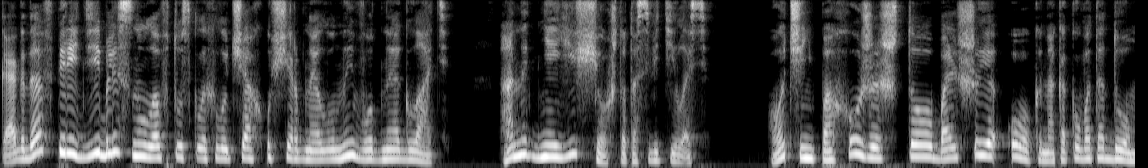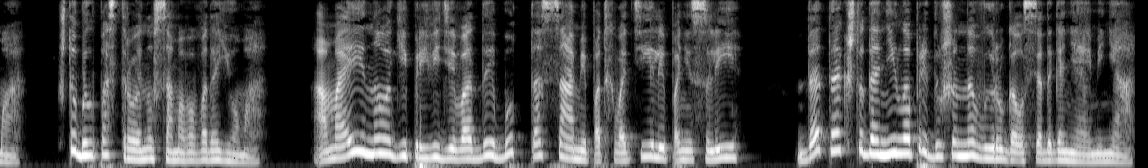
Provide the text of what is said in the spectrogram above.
когда впереди блеснула в тусклых лучах ущербной луны водная гладь, а над ней еще что-то светилось. Очень похоже, что большие окна какого-то дома, что был построен у самого водоема. А мои ноги при виде воды будто сами подхватили, понесли, да так, что Данила придушенно выругался, догоняя меня.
